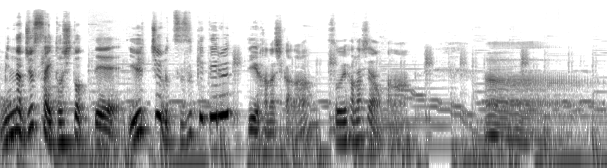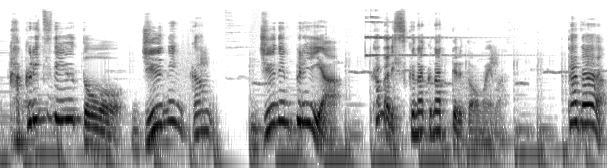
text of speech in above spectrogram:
みんな10歳年取って YouTube 続けてるっていう話かな？そういう話なのかな？うーん。確率で言うと、10年間、10年プレイヤー、かなり少なくなってるとは思います。ただ、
